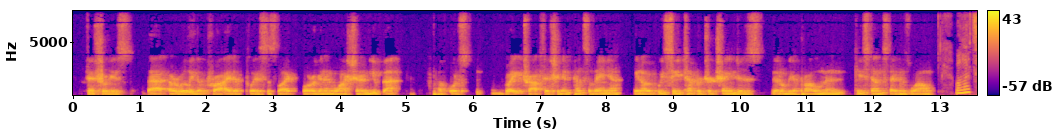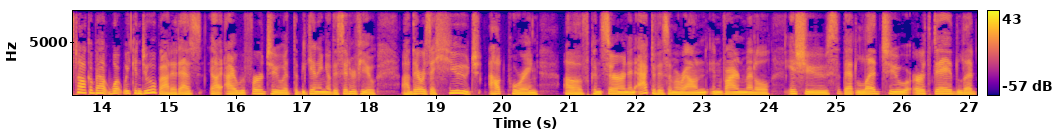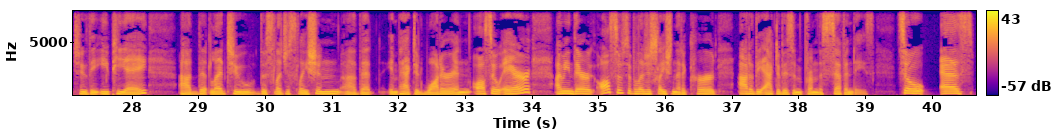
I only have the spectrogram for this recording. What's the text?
Fisheries that are really the pride of places like Oregon and Washington. You've got of course, great trout fishing in Pennsylvania. You know, if we see temperature changes, it'll be a problem in Keystone State as well. Well, let's talk about what we can do about it. As I referred to at the beginning of this interview, uh, there is a huge outpouring of concern and activism around environmental issues that led to Earth Day, led to the EPA uh, that led to this legislation uh, that impacted water and also air. I mean, there are all sorts of legislation that occurred out of the activism from the 70s. So as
